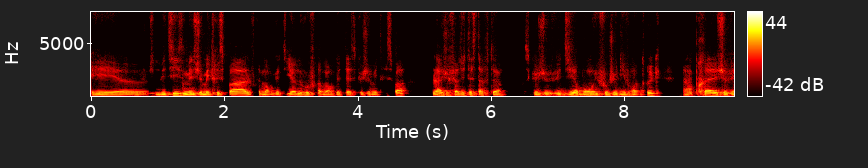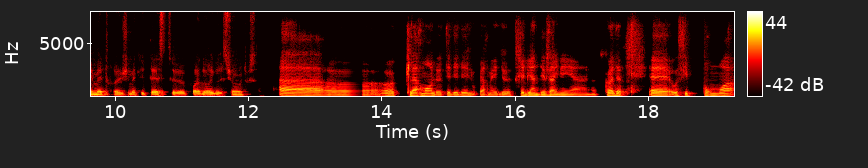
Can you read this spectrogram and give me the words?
Et euh, j'ai une bêtise, mais je ne maîtrise pas le framework de Il y a un nouveau framework de test que je ne maîtrise pas. Là, je vais faire du test after. Parce que je vais dire, bon, il faut que je livre un truc. Après, je vais mettre, je vais mettre les tests euh, pour la non-régression et tout ça. Euh, clairement, le TDD nous permet de très bien designer euh, notre code. Aussi, pour moi,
